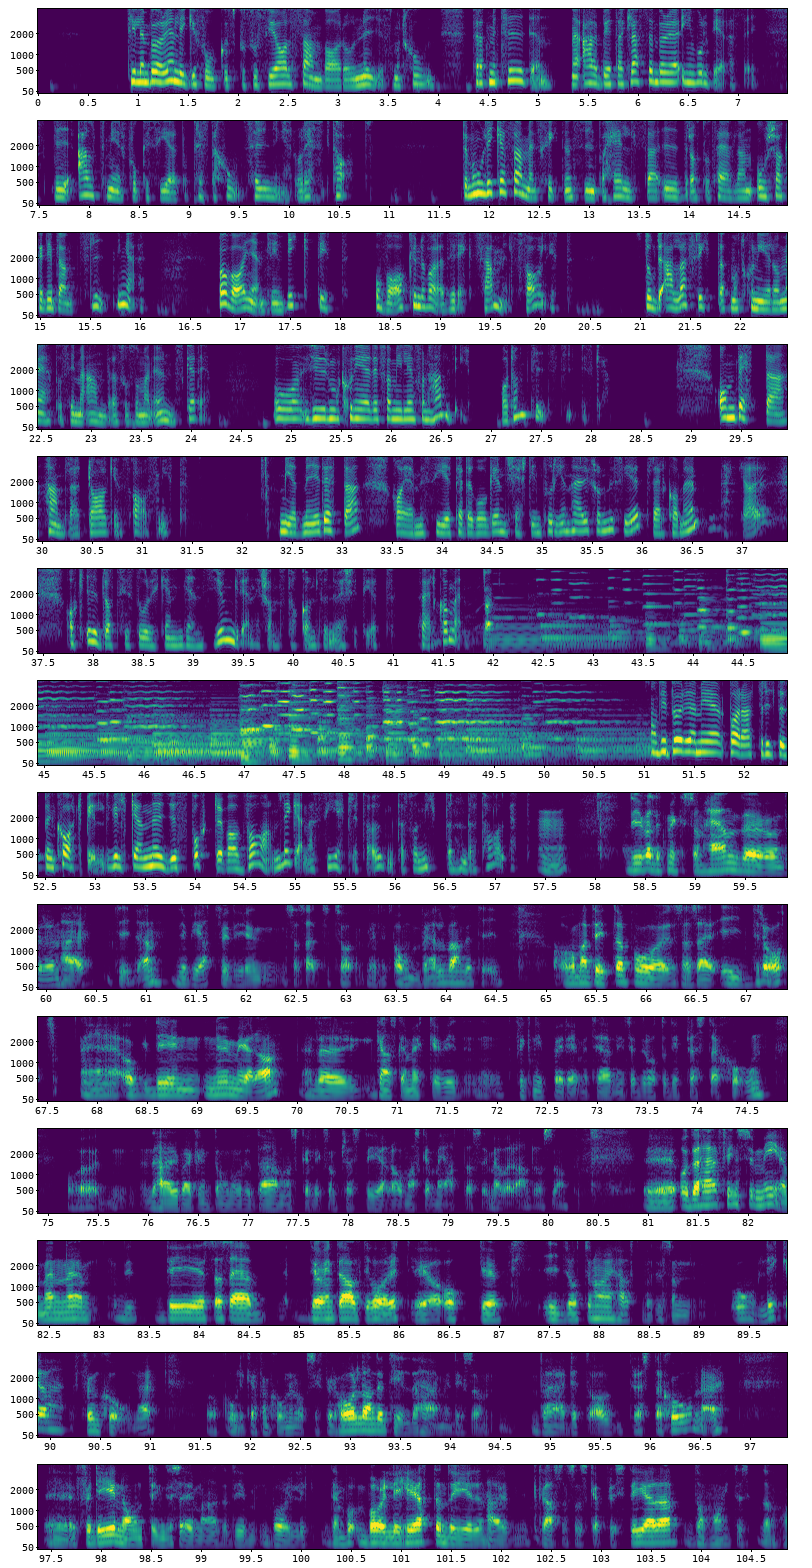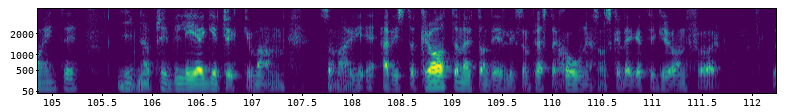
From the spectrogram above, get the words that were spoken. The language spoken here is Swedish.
Till en början ligger fokus på social samvaro och nöjesmotion för att med tiden, när arbetarklassen börjar involvera sig, bli allt mer fokuserad på prestationshöjningar och resultat. De olika samhällsskiktens syn på hälsa, idrott och tävlan orsakade ibland slitningar. Vad var egentligen viktigt och vad kunde vara direkt samhällsfarligt? Stod det alla fritt att motionera och mäta sig med andra så som man önskade? Och hur motionerade familjen von Hallwyl? Var de tidstypiska? Om detta handlar dagens avsnitt. Med mig i detta har jag museipedagogen Kerstin Thorén härifrån museet. Välkommen. Tackar. Och idrottshistorikern Jens Ljunggren från Stockholms universitet. Välkommen. Tack. Om vi börjar med bara att rita upp en kartbild. Vilka nöjessporter var vanliga när seklet var ungt, alltså 1900-talet? Mm. Det är väldigt mycket som händer under den här tiden. Det vet vi. Det är en så att säga, total, väldigt omvälvande tid. Och om man tittar på så att säga, idrott eh, och det är numera, eller ganska mycket vi eh, förknippar det med tävlingsidrott och det är prestation. Och eh, det här är verkligen ett område där man ska liksom prestera och man ska mäta sig med varandra och sånt. Eh, och det här finns ju med men eh, det, det, så att säga, det har inte alltid varit eh, och eh, idrotten har ju haft liksom olika funktioner och olika funktioner också i förhållande till det här med liksom värdet av prestationer. Eh, för det är någonting, det säger man att det är borgerlig, den borgerligheten det är den här klassen som ska prestera. De har, inte, de har inte givna privilegier tycker man som aristokraterna utan det är liksom prestationen som ska lägga till grund för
